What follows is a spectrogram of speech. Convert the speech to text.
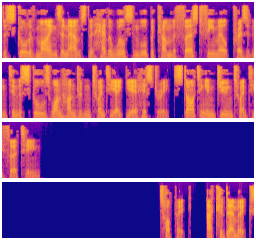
the School of Mines announced that Heather Wilson will become the first female president in the school's 128-year history, starting in June 2013. Topic: Academics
